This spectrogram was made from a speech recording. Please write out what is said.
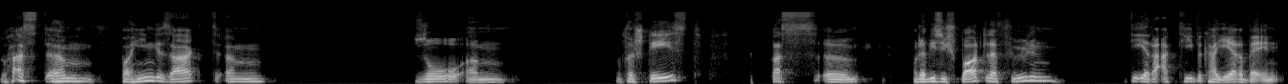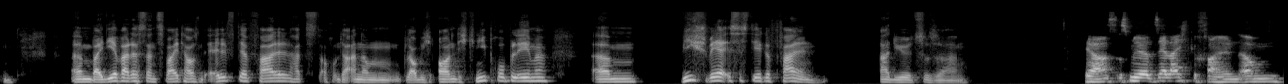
Du hast ähm, vorhin gesagt, ähm, so ähm, du verstehst, was äh, oder wie sich Sportler fühlen, die ihre aktive Karriere beenden. Ähm, bei dir war das dann 2011 der Fall, hattest auch unter anderem, glaube ich, ordentlich Knieprobleme. Ähm, wie schwer ist es dir gefallen, Adieu zu sagen? Ja, es ist mir sehr leicht gefallen. Ähm,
